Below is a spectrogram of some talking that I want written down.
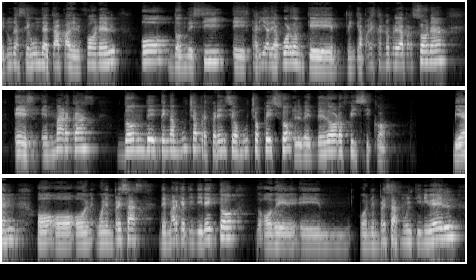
en una segunda etapa del funnel o donde sí eh, estaría de acuerdo en que, en que aparezca el nombre de la persona es en marcas donde tenga mucha preferencia o mucho peso el vendedor físico. Bien, o, en, empresas de marketing directo o, de, eh, o en empresas multinivel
